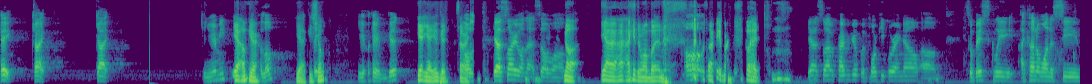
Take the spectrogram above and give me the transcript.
Hey, Chai. Chai. Can you hear me? Yeah, I'm here. Hello. Yeah, can you Hey. show me? You, okay. Good? Yeah, yeah, you're good. Sorry. Oh, yeah. Sorry about that. So um, No, yeah, I, I hit the wrong button. Oh, sorry. Go ahead. Yeah, so I have a private group with four people right now. Um, so basically, I kind of want to see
